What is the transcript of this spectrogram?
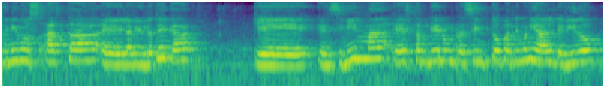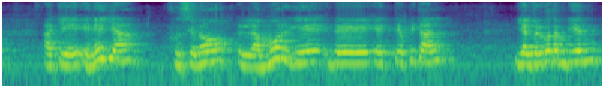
Vinimos hasta eh, la biblioteca, que en sí misma es también un recinto patrimonial debido a que en ella funcionó la morgue de este hospital y albergó también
